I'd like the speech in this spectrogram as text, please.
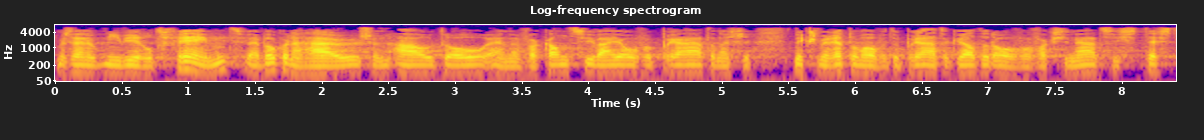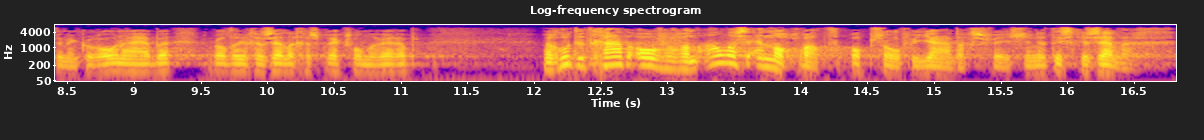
We zijn ook niet wereldvreemd. We hebben ook een huis, een auto en een vakantie waar je over praat. En als je niks meer hebt om over te praten, kun je altijd over vaccinaties, testen en corona hebben. Ook altijd een gezellig gespreksonderwerp. Maar goed, het gaat over van alles en nog wat op zo'n verjaardagsfeestje. En het is gezellig.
